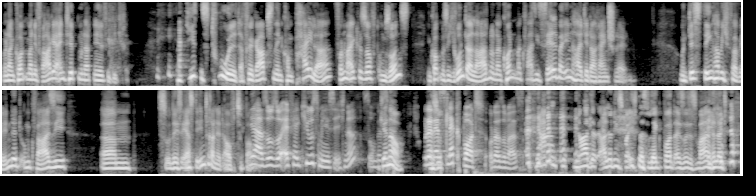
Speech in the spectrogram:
und dann konnte man eine Frage eintippen und hat eine Hilfe gekriegt. Ja. Und dieses Tool, dafür gab es einen Compiler von Microsoft umsonst, den konnte man sich runterladen und dann konnte man quasi selber Inhalte da reinstellen. Und das Ding habe ich verwendet, um quasi ähm, so das erste Intranet aufzubauen. Ja, so, so FAQs-mäßig, ne? So ein bisschen. Genau. Oder also, der Slackbot oder sowas. Ja, ja, allerdings war ich das Slackbot, also das war relativ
